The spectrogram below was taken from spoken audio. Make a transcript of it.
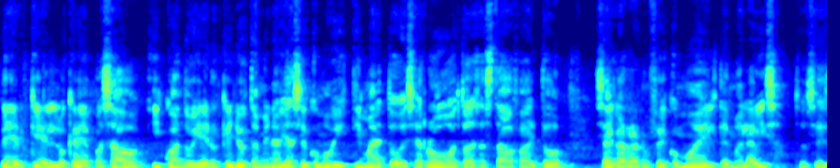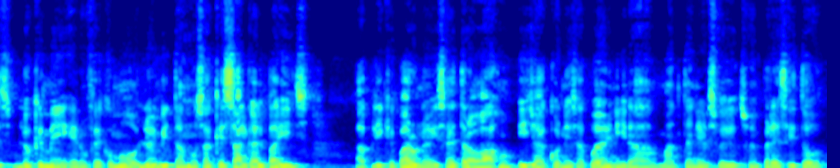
ver qué es lo que había pasado y cuando vieron que yo también había sido como víctima de todo ese robo, toda esa estafa y todo, se agarraron fue como el tema de la visa. Entonces lo que me dijeron fue como lo invitamos a que salga del país, aplique para una visa de trabajo y ya con esa puede venir a mantener su, su empresa y todo.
